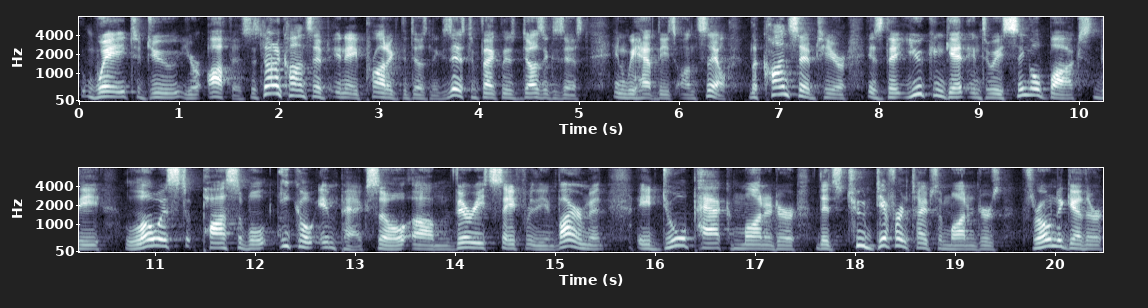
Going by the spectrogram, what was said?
way to do your office. It's not a concept in a product that doesn't exist. In fact, this does exist and we have these on sale. The concept here is that you can get into a single box the lowest possible eco impact, so um, very safe for the environment, a dual pack monitor that's two different types of monitors thrown together,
